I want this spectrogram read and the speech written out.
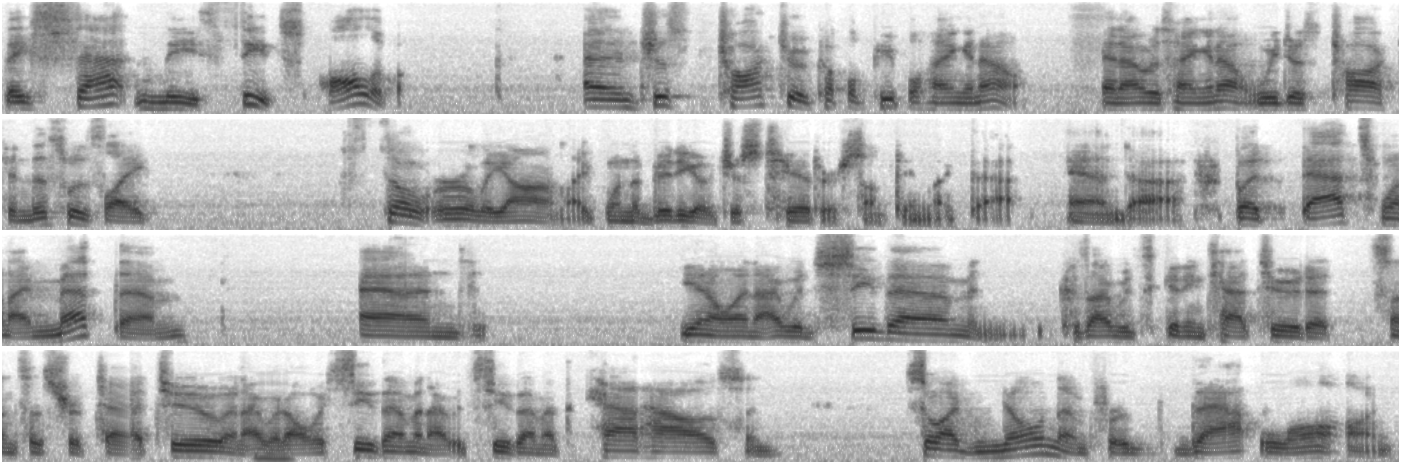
They sat in these seats, all of them and just talked to a couple people hanging out. And I was hanging out. We just talked, and this was like so early on, like when the video just hit or something like that. And uh, but that's when I met them, and you know, and I would see them, and because I was getting tattooed at Sunset Strip Tattoo, and I would mm-hmm. always see them, and I would see them at the Cathouse, and so I've known them for that long,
